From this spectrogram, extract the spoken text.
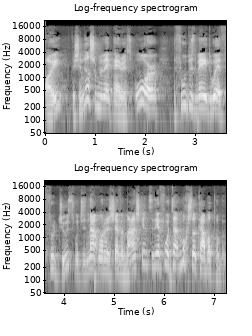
Oi, the Paris, or the food is made with fruit juice, which is not one of the shiva mashkin, so therefore it's not mukhshal kabal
